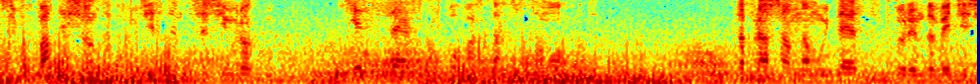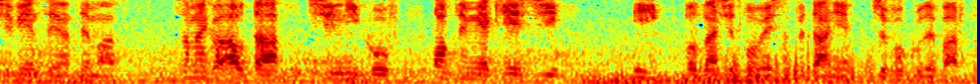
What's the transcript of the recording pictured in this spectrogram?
Czy w 2023 roku jest sens kupować taki samochód? Zapraszam na mój test, w którym dowiecie się więcej na temat samego auta, silników, o tym jak jeździ i poznacie odpowiedź na pytanie, czy w ogóle warto.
